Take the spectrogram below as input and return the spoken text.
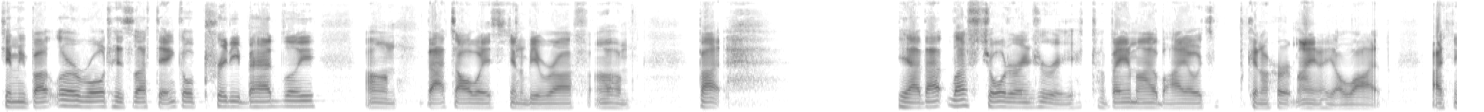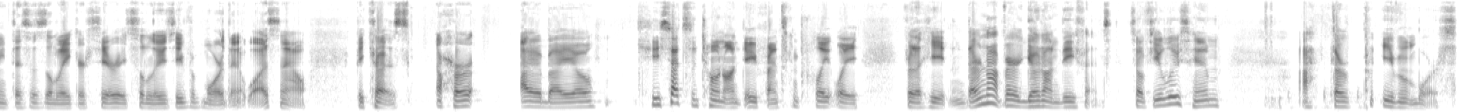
Jimmy Butler rolled his left ankle pretty badly. Um, that's always going to be rough. Um, but yeah, that left shoulder injury to Bam Adebayo is gonna hurt Miami a lot. I think this is the Lakers series to lose even more than it was now, because a hurt Adebayo, he sets the tone on defense completely for the Heat, and they're not very good on defense. So if you lose him, uh, they're even worse.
